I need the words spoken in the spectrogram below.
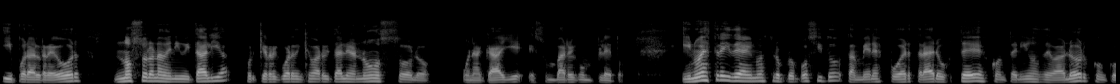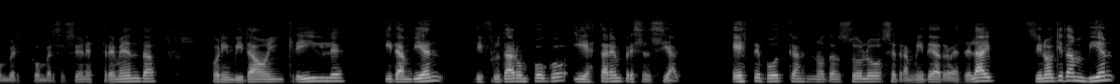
y por alrededor, no solo en Avenida Italia, porque recuerden que Barrio Italia no es solo una calle, es un barrio completo. Y nuestra idea y nuestro propósito también es poder traer a ustedes contenidos de valor, con conversaciones tremendas, con invitados increíbles y también disfrutar un poco y estar en presencial. Este podcast no tan solo se transmite a través de live, sino que también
